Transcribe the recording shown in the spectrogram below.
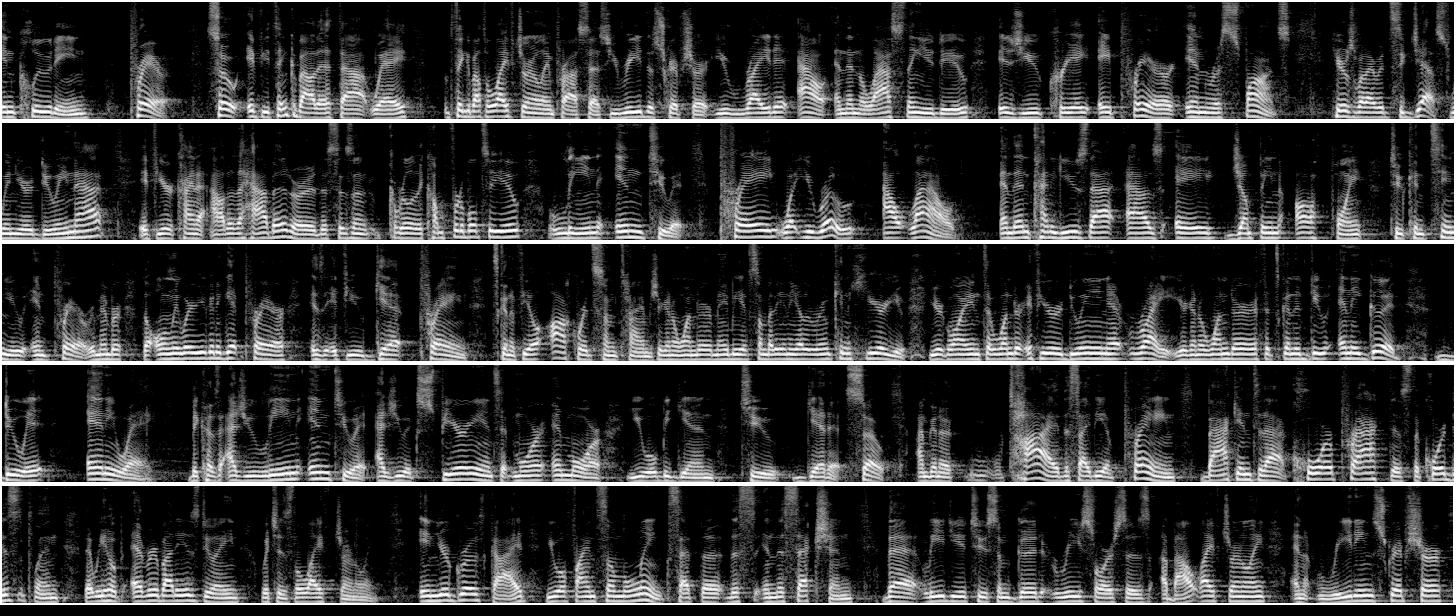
including prayer. So if you think about it that way, think about the life journaling process. You read the scripture, you write it out, and then the last thing you do is you create a prayer in response. Here's what I would suggest when you're doing that. If you're kind of out of the habit or this isn't really comfortable to you, lean into it. Pray what you wrote out loud and then kind of use that as a jumping off point to continue in prayer. Remember, the only way you're going to get prayer is if you get praying. It's going to feel awkward sometimes. You're going to wonder maybe if somebody in the other room can hear you. You're going to wonder if you're doing it right. You're going to wonder if it's going to do any good. Do it anyway. Because as you lean into it, as you experience it more and more, you will begin to get it. So, I'm going to tie this idea of praying back into that core practice, the core discipline that we hope everybody is doing, which is the life journaling. In your growth guide, you will find some links at the, this, in this section that lead you to some good resources about life journaling and reading scripture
